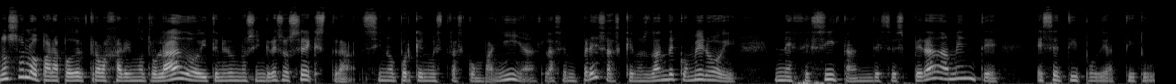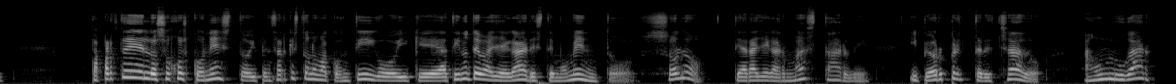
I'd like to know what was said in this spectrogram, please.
no solo para poder trabajar en otro lado y tener unos ingresos extra, sino porque nuestras compañías, las empresas que nos dan de comer hoy, necesitan desesperadamente ese tipo de actitud. Taparte los ojos con esto y pensar que esto no va contigo y que a ti no te va a llegar este momento, solo te hará llegar más tarde y peor pertrechado a un lugar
